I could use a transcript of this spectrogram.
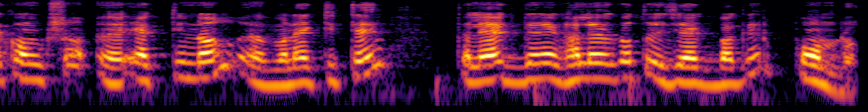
এক অংশ, একটি নল মানে একটি ট্যাঙ্ক তাহলে একদিনে খালি হয় কত? এই যে এক ভাগের পনেরো।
